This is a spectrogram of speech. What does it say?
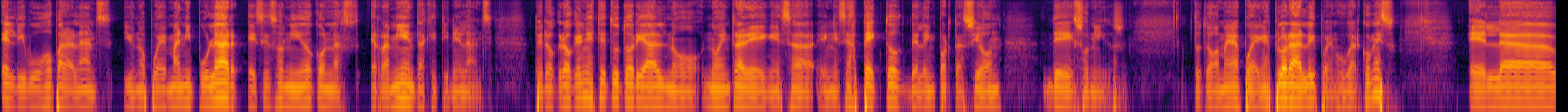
el dibujo para LANS y uno puede manipular ese sonido con las herramientas que tiene LANS. Pero creo que en este tutorial no, no entraré en, esa, en ese aspecto de la importación de sonidos. De todas maneras pueden explorarlo y pueden jugar con eso. El, ah,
